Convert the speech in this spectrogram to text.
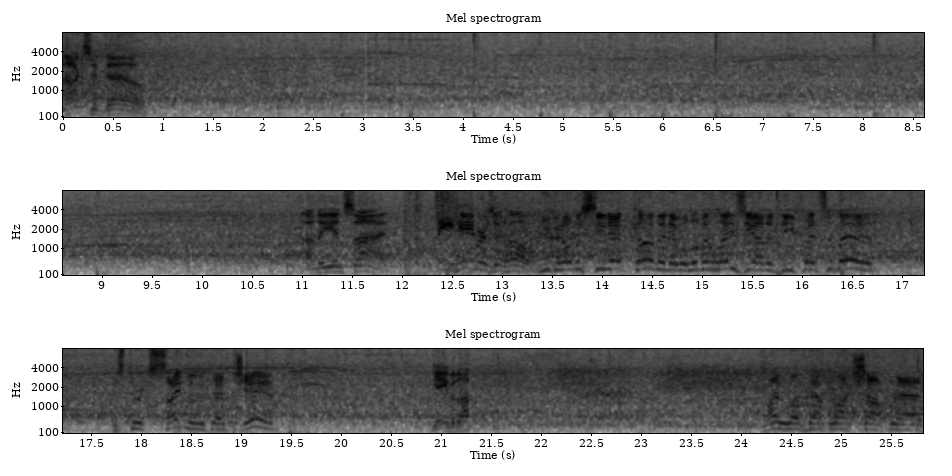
Knocks it down. On the inside. He hammers it home. You can almost see that coming. They were a little bit lazy on the defensive end. Mr. Excitement with that jam. Gave it up. I love that block shot, Brad.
